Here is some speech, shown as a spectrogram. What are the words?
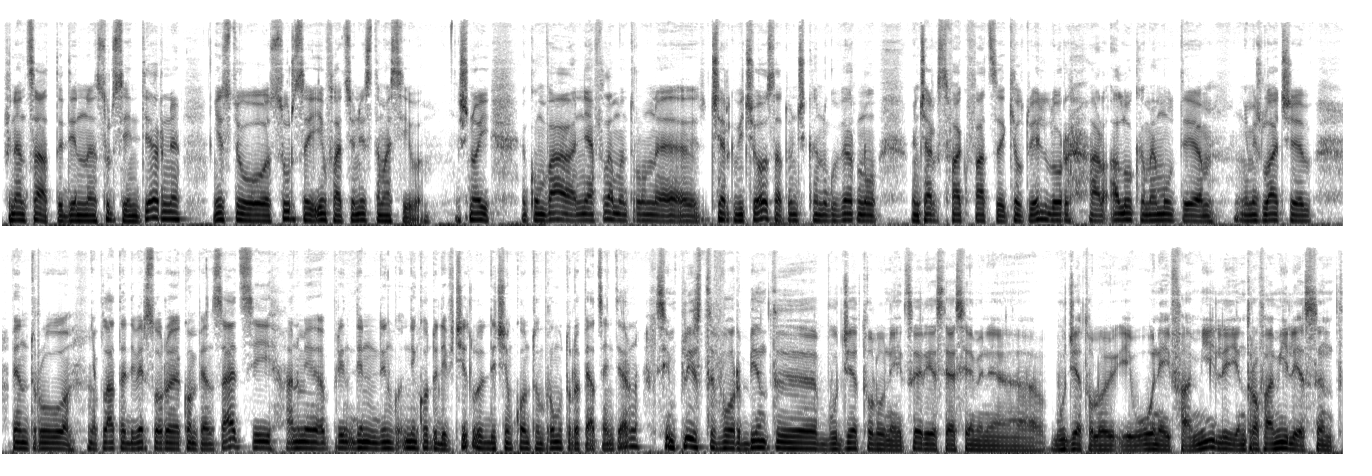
finanțat din surse interne este o sursă inflaționistă masivă. Și noi cumva ne aflăm într-un cerc vicios atunci când guvernul încearcă să facă față cheltuielilor, alocă mai multe mijloace pentru plata diverselor compensații, anume prin, din, din, din codul deficitului, deci în contul împrumutului piața internă. Simplist vorbind, bugetul unei țări este asemenea bugetul unei familii. Într-o familie sunt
